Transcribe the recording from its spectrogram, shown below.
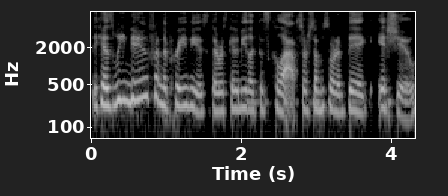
because we knew from the previews there was going to be like this collapse or some sort of big issue.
